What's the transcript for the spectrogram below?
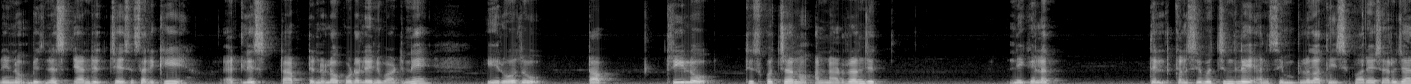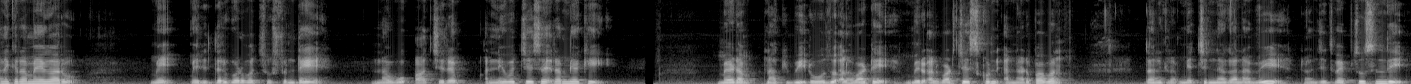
నేను బిజినెస్ హ్యాండిల్ చేసేసరికి అట్లీస్ట్ టాప్ టెన్లో కూడా లేని వాటిని ఈరోజు టాప్ త్రీలో తీసుకొచ్చాను అన్నాడు రంజిత్. నీకెలా తె కలిసి వచ్చిందిలే అని సింపుల్గా తీసిపారేశారు జానకి జానకిరామయ్య గారు. మీ మీరిద్దరు గొడవ చూస్తుంటే నవ్వు ఆశ్చర్యం అన్నీ వచ్చేసాయి రమ్యకి. మేడం నాకు ఇవి రోజు అలవాటే మీరు అలవాటు చేసుకోండి అన్నాడు పవన్. దానికి రమ్య చిన్నగా నవ్వి రంజిత్ వైపు చూసింది.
